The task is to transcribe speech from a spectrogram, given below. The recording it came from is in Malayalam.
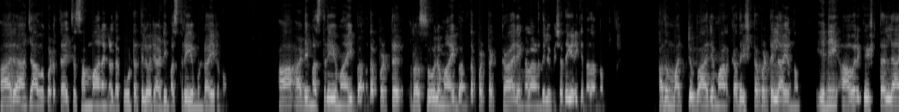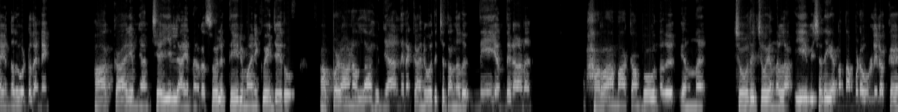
ആ രാജാവ് കൊടുത്തയച്ച സമ്മാനങ്ങളുടെ കൂട്ടത്തിൽ ഒരു അടിമ സ്ത്രീയും ഉണ്ടായിരുന്നു. ആ അടിമ സ്ത്രീയുമായി ബന്ധപ്പെട്ട് റസൂലുമായി ബന്ധപ്പെട്ട കാര്യങ്ങളാണ് ഇതിൽ വിശദീകരിക്കുന്നതെന്നും അത് മറ്റു ഭാര്യമാർക്ക് അത് ഇഷ്ടപ്പെട്ടില്ല എന്നും ഇനി അവർക്ക് ഇഷ്ടല്ല എന്നതുകൊണ്ട് തന്നെ ആ കാര്യം ഞാൻ ചെയ്യില്ല എന്ന് റസൂൽ തീരുമാനിക്കുകയും ചെയ്തു. അപ്പോഴാണ് അള്ളാഹു ഞാൻ നിനക്ക് അനുവദിച്ചു തന്നത്. നീ എന്തിനാണ് ഹറാമാക്കാൻ പോകുന്നത് എന്ന് ചോദിച്ചു എന്നുള്ള ഈ വിശദീകരണം നമ്മുടെ ഉള്ളിലൊക്കെ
